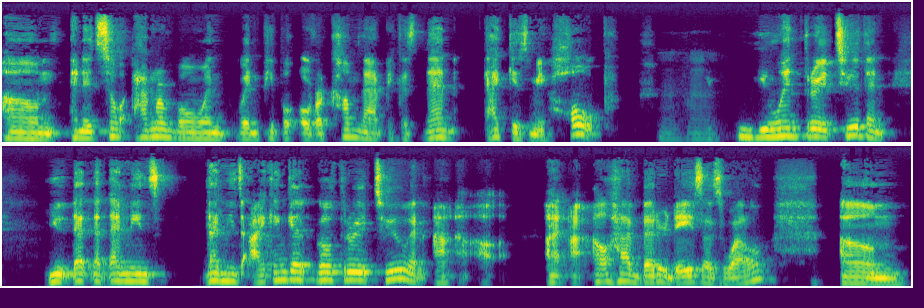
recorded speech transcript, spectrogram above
um, and it's so admirable when when people overcome that because then that gives me hope. Mm-hmm. You went through it too. Then you that, that that means that means I can get go through it too, and I, I, I will have better days as well. Um,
